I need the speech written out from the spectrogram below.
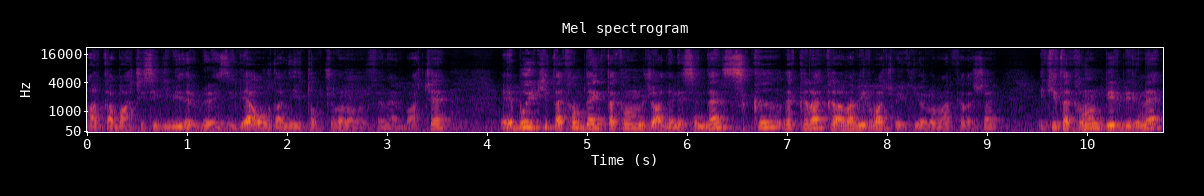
arka bahçesi gibidir Brezilya. Oradan iyi topçular alır Fenerbahçe. E, bu iki takım denk takımın mücadelesinden sıkı ve kıran kırana bir maç bekliyorum arkadaşlar. İki takımın birbirine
